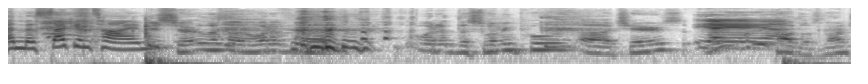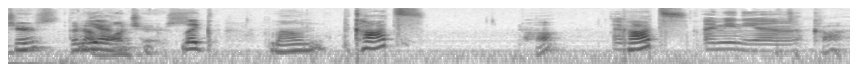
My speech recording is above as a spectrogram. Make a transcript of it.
And the second time, He's shirtless on one of the one of the swimming pool uh, chairs. Yeah, what, yeah, what do we yeah. call those? Lawn chairs? They're not Yeah. lawn chairs. like, lounge cots, huh? I- cots. I mean, yeah. It's a cot.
